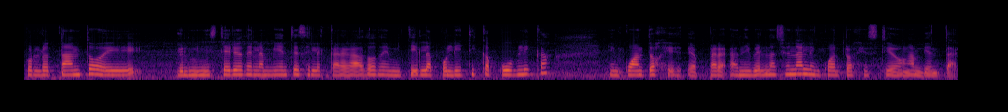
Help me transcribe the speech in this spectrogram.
Por lo tanto, eh, el Ministerio del Ambiente es el encargado de emitir la política pública en cuanto a nivel nacional en cuanto a gestión ambiental.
